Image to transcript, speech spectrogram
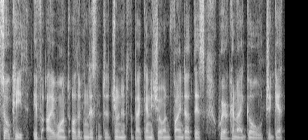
So, Keith, if I want, other than listen to tune into the Pat Kenny Show and find out this, where can I go to get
